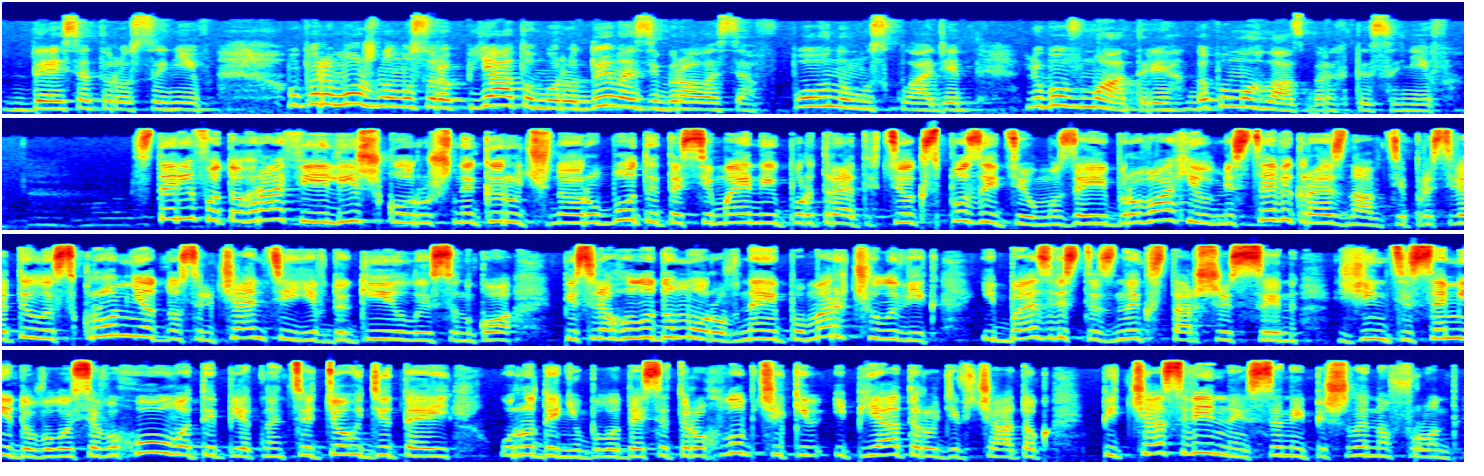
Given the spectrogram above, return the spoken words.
10 синів. У переможному 45-му родина зібралася в повному складі. Любов матері допомогла зберегти синів. Старі фотографії, ліжко, рушники ручної роботи та сімейний портрет. Цю експозицію музеї Бровахів місцеві краєзнавці присвятили скромній односельчанці Євдокії Лисенко. Після голодомору в неї помер чоловік і безвісти зник старший син. Жінці самі довелося виховувати 15 дітей. У родині було 10 хлопчиків і п'ятеро дівчаток. Під час війни сини пішли на фронт.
